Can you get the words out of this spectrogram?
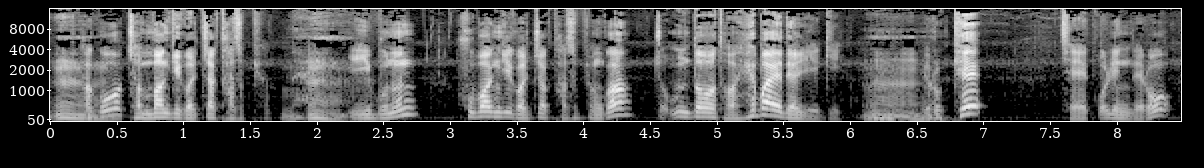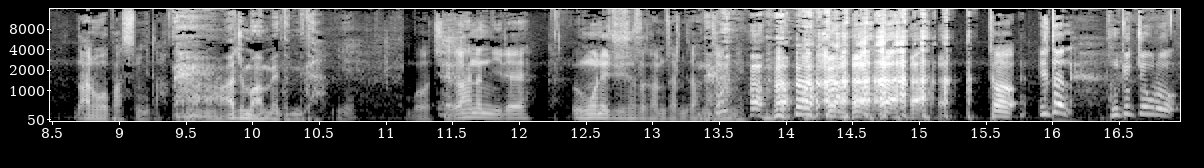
음. 하고 전반기 걸작 5편. 음. 2부는 후반기 걸작 5편과 좀더더 해봐야 될 얘기. 음. 이렇게 제 꼴린 대로 나누어 봤습니다. 아, 아주 마음에 듭니다. 예. 뭐 제가 하는 일에 응원해 주셔서 감사합니다, 원장님. 자, 일단 본격적으로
